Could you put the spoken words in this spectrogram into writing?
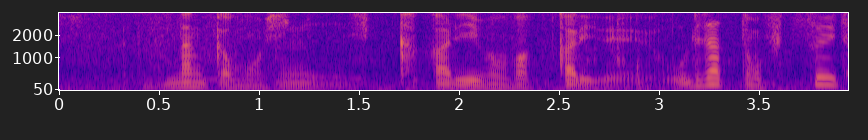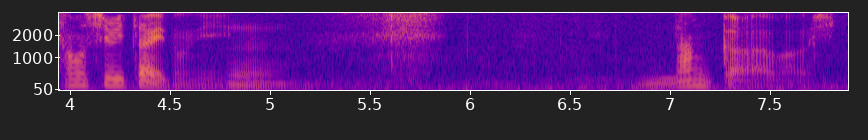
なんかもうひ、うん。引っかかりもばっかりで俺だってもう普通に楽しみたいのに、うん。なんかひ結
